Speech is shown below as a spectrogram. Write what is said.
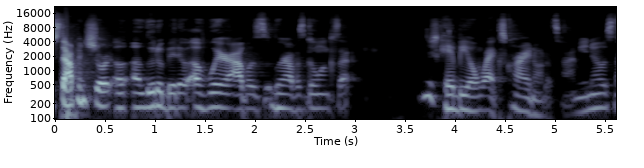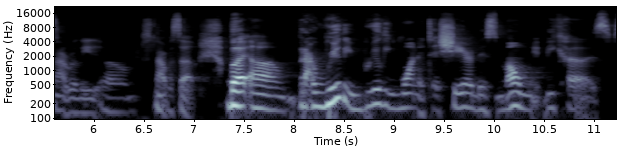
stopping short a, a little bit of, of, where i was where i was going because you just can't be on wax crying all the time. You know, it's not really, um, it's not what's up. But, um, but I really, really wanted to share this moment because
